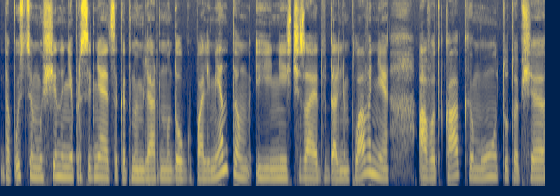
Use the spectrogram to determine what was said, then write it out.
допустим, мужчина не присоединяется к этому миллиардному долгу по алиментам и не исчезает в дальнем плавании, а вот как ему тут вообще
